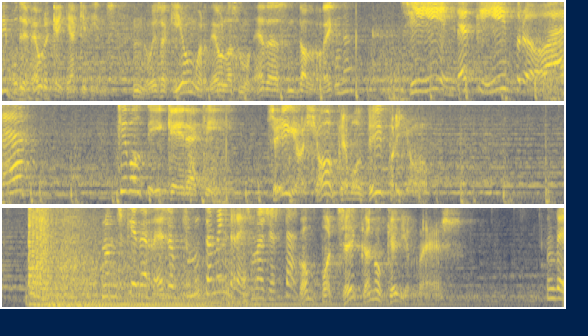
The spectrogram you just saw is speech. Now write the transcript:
fi podré veure què hi ha aquí dins. No és aquí on guardeu les monedes del regne? Sí, era aquí, però ara... Què vol dir que era aquí? Sí, això, què vol dir, Prior? No ens queda res, absolutament res, majestat. Com pot ser que no quedi res? Bé,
